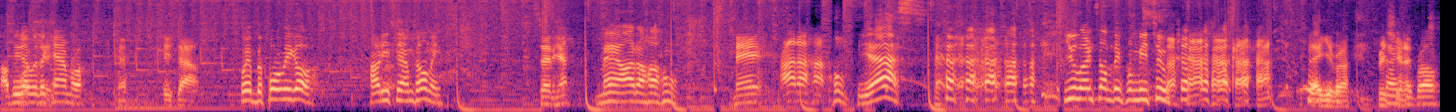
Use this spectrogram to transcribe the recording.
I'll be there with the camera. Okay. Peace out. Wait, before we go, how do you say I'm filming? Say it again. Main aa raha hoon. Me araha hum. Yes! you learned something from me too. Thank you, bro. Appreciate Thank it. you, bro.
